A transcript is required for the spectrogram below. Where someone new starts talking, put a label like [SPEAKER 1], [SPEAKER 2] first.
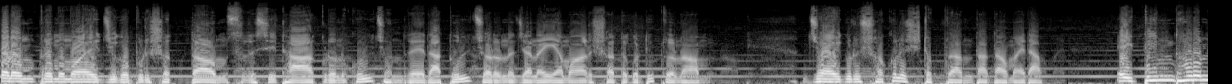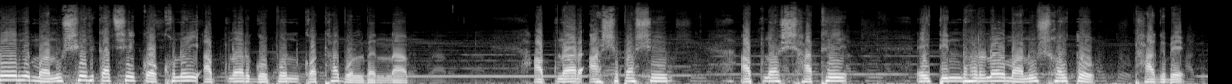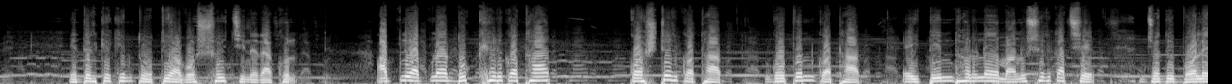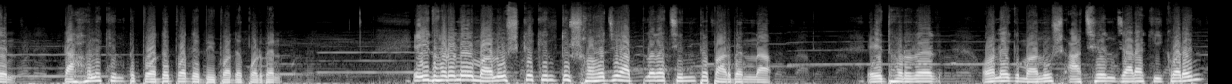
[SPEAKER 1] পরম প্রেমময় যুগ পুরুষোত্তম শ্রী ঠাকুর অনুকূল চন্দ্রের আতুল চরণে জানাই আমার শতকোটি প্রণাম। জয় গুরু সকল ইষ্টপ্রাণ দাদা এই তিন ধরনের মানুষের কাছে কখনোই আপনার গোপন কথা বলবেন না। আপনার আশেপাশে, আপনার সাথে এই তিন ধরনের মানুষ হয়তো থাকবে। এদেরকে কিন্তু অতি অবশ্যই চিনে রাখুন। আপনি আপনার দুঃখের কথা, কষ্টের কথা, গোপন কথা এই তিন ধরনের মানুষের কাছে যদি বলেন, তাহলে কিন্তু পদে পদে বিপদে পড়বেন। এই ধরনের মানুষকে কিন্তু সহজে আপনারা চিনতে পারবেন না। এই ধরনের অনেক মানুষ আছেন যারা কি করেন?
